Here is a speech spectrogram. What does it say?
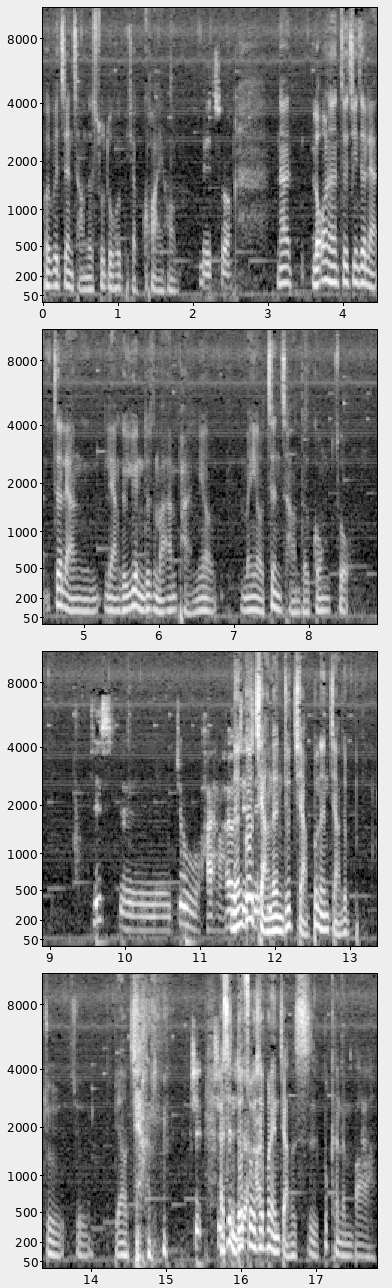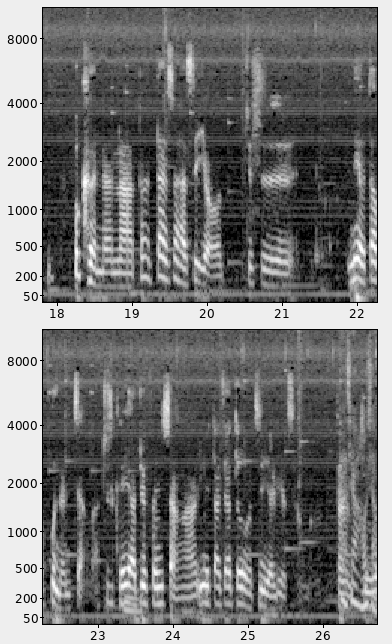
恢复正常的速度会比较快哈。没错。那罗欧呢？最近这两这两两个月你都怎么安排？没有没有正常的工作？其实呃，就还好，能够讲的你就讲，不能讲就不。就就不要讲，还是你都做一些不能讲的事？不可能吧？不可能啦，但但是还是有，就是没有到不能讲啊，就是可以啊，去分享啊，因为大家都有自己的立场嘛。大家好想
